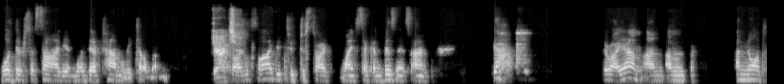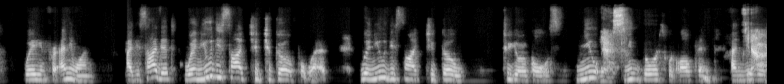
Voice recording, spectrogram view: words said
what their society and what their family tell them. So I decided to, to start my second business and yeah, there I am. I'm, I'm, I'm not waiting for anyone. I decided when you decide to, to go forward, when you decide to go to your goals, new, Yes. new doors will open and you Yeah. will,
